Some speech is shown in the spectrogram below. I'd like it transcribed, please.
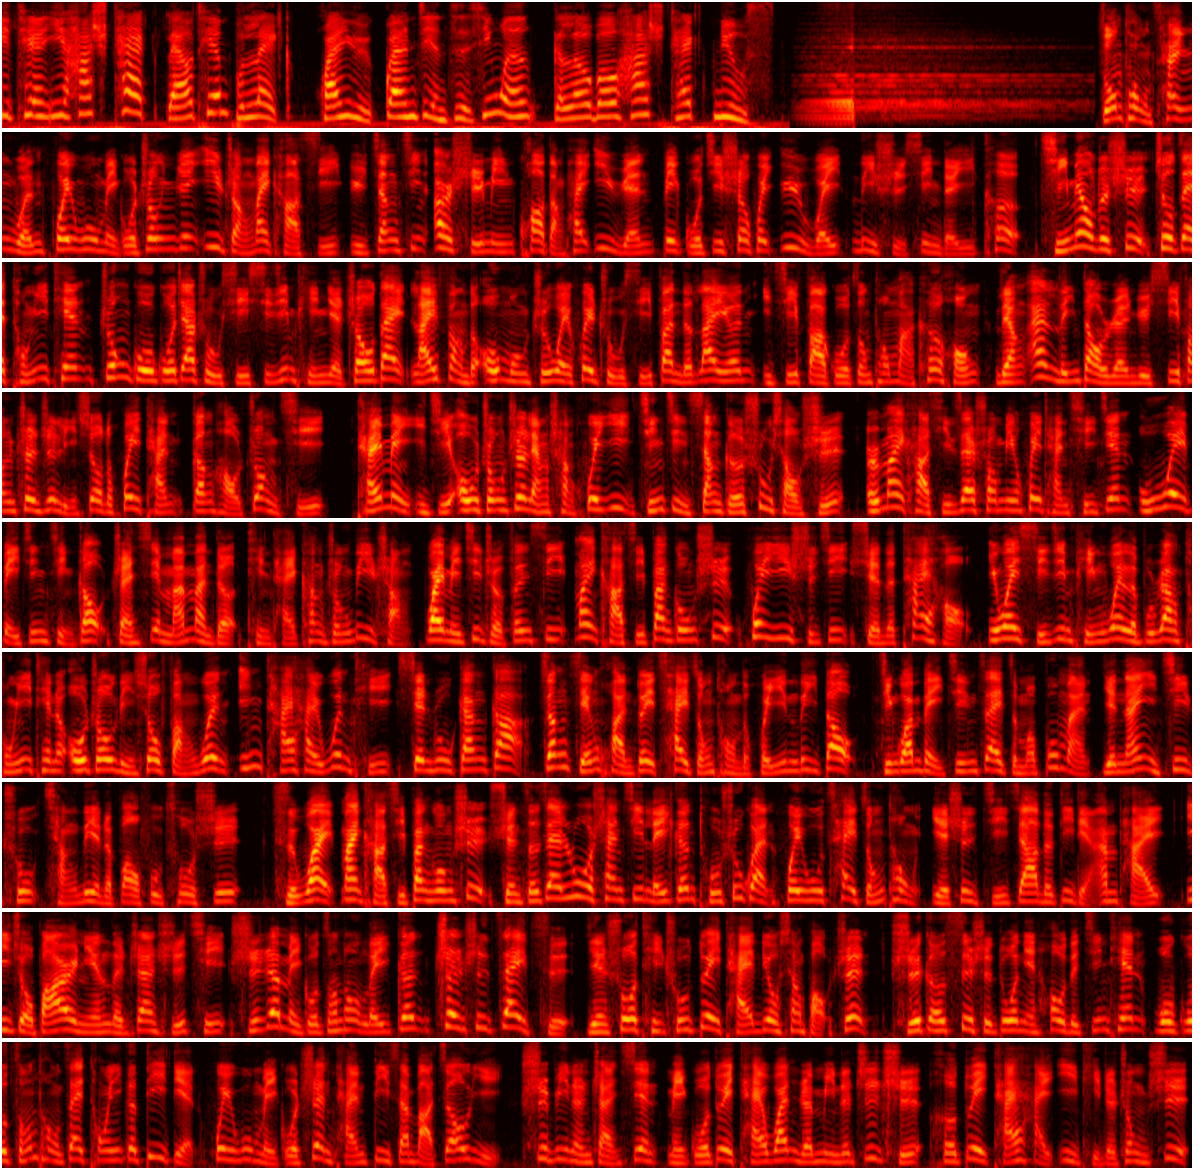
一天一 hashtag 聊天不累，环宇关键字新闻 global hashtag news。总统蔡英文会晤美国众议院议长麦卡锡与将近二十名跨党派议员，被国际社会誉为历史性的一刻。奇妙的是，就在同一天，中国国家主席习近平也招待来访的欧盟执委会主席范德赖恩以及法国总统马克宏，两岸领导人与西方政治领袖的会谈刚好撞齐。台美以及欧中这两场会议仅仅相隔数小时，而麦卡锡在双边会谈期间无畏北京警告，展现满满的挺台抗中立场。外媒记者分析，麦卡锡办公室会议时机选得太好，因为习近平为了不让同一天的欧洲领袖访问因台海问题陷入尴尬，将减缓对蔡总统的回应力道。尽管北京再怎么不满，也难以祭出强烈的报复措施。此外，麦卡锡办公室选择在洛杉矶雷根图书馆会晤蔡总统，也是极佳的地点安排。一九八二年冷战时期，时任美国总统雷根正是在此演说，提出对台六项保证。时隔四十多年后的今天，我国总统在同一个地点会晤美国政坛第三把交椅，势必能展现美国对台湾人民的支持和对台海议题的重视。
